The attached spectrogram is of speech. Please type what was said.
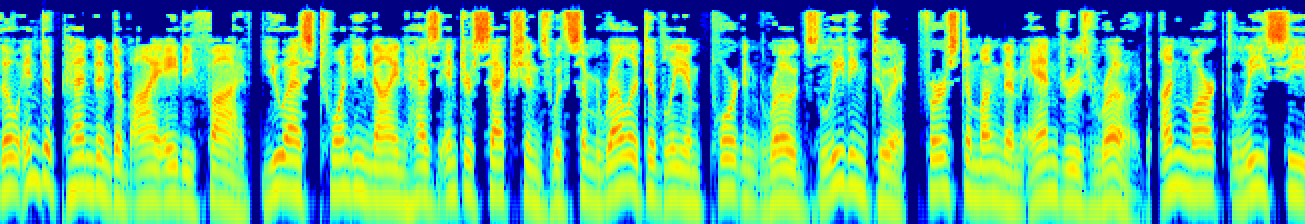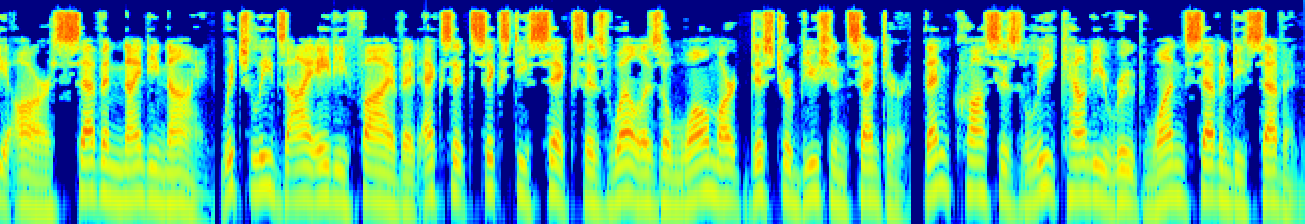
Though independent of I-85, US 29 has intersections with some relatively important roads leading to it, first among them Andrews Road unmarked Lee CR 799 which leads I-85 at exit 66 as well as a Walmart distribution center, then crosses Lee County Route 177.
